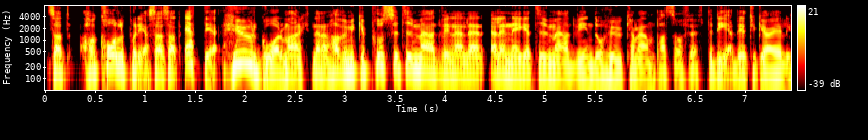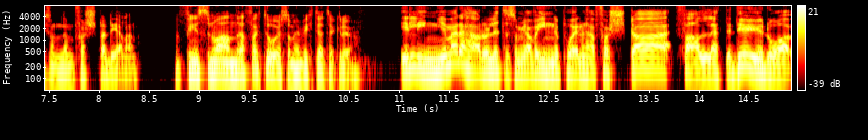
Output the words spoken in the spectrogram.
Så att ha koll på det. Så, att ett är, hur går marknaden? Har vi mycket positiv medvind eller, eller negativ medvind och hur kan vi anpassa oss efter det? Det tycker jag är liksom den första delen. Finns det några andra faktorer som är viktiga tycker du? i linje med det här och lite som jag var inne på i det här första fallet, det är ju då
